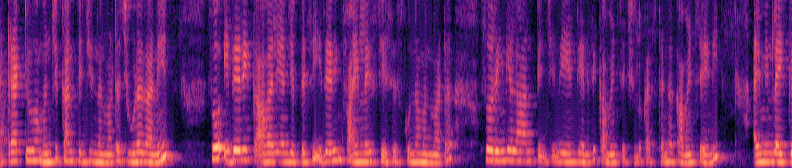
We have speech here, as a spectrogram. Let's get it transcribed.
అట్రాక్టివ్గా మంచిగా కనిపించింది అనమాట చూడగానే. సో ఇదే రింగ్ కావాలి అని చెప్పేసి ఇదే రింగ్ ఫైనలైజ్ చేసేసుకున్నాం అనమాట సో రింగ్ ఎలా అనిపించింది ఏంటి అనేది కమెంట్ సెక్షన్లో ఖచ్చితంగా కమెంట్ చేయండి. ఐ మీన్ లైక్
